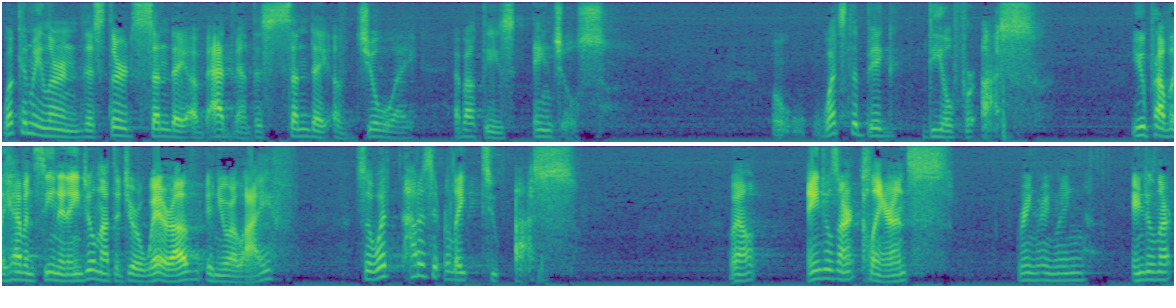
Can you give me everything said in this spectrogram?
What can we learn this third Sunday of Advent, this Sunday of joy, about these angels? What's the big deal for us? You probably haven't seen an angel, not that you're aware of, in your life. So, what, how does it relate to us? Well, angels aren't Clarence. Ring, ring, ring. Angels aren't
